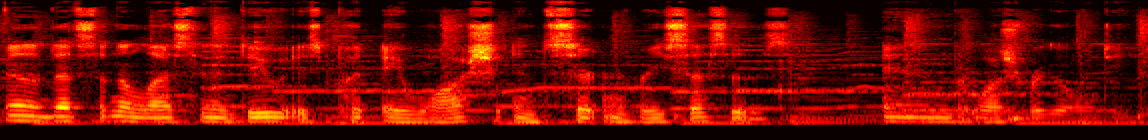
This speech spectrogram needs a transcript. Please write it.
Now that that's done, the last thing to do is put a wash in certain recesses. And the wash we're going to use.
